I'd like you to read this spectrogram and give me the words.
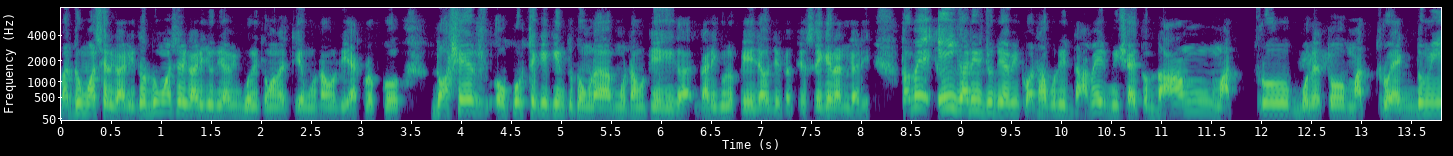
বা দু মাসের গাড়ি। তো দু মাসের গাড়ি যদি আমি বলি তোমাদেরকে মোটামুটি এক লক্ষ দশের ওপর থেকে কিন্তু তোমরা মোটামুটি এই গাড়িগুলো পেয়ে যাও, যেটা হচ্ছে সেকেন্ড হ্যান্ড গাড়ি। তবে এই গাড়ির যদি আমি কথা বলি দামের বিষয়, তো দাম মাত্র বলে তো মাত্র একদমই,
